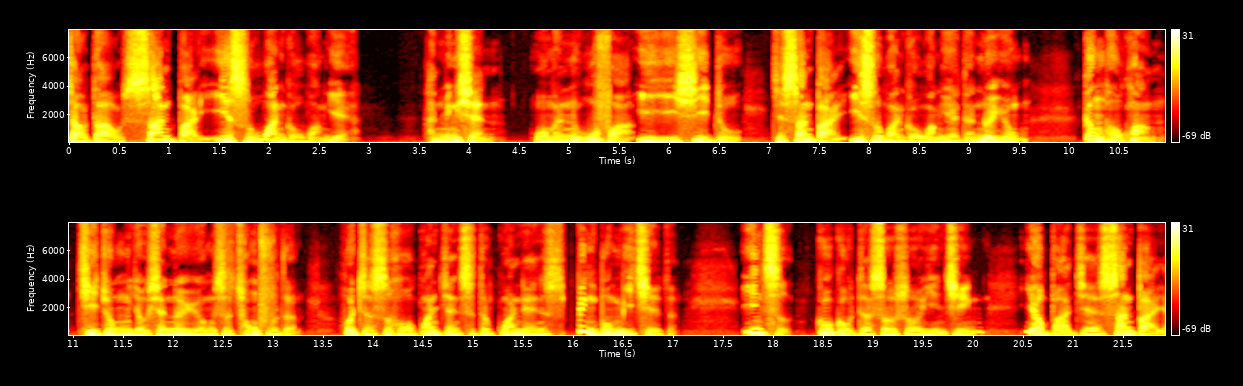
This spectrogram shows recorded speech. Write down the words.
找到三百一十万个网页。很明显，我们无法一一细读这三百一十万个网页的内容。更何况，其中有些内容是重复的，或者是和关键词的关联是并不密切的。因此，Google 的搜索引擎要把这三百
